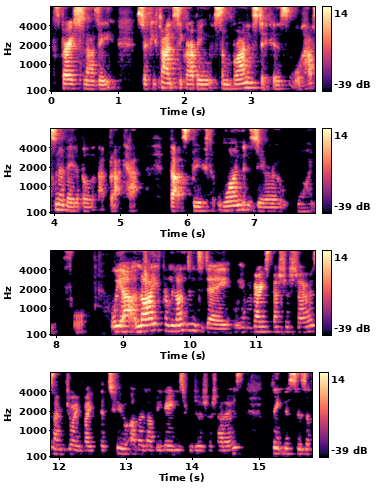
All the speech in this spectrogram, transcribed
It's very snazzy, so if you fancy grabbing some branded stickers, we'll have some available at Black Hat. That's booth 1014. We are live from London today. We have a very special show as I'm joined by the two other lovely ladies from Digital Shadows. I think this is a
